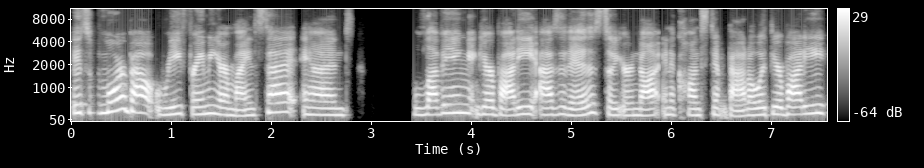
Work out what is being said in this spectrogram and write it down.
It's more about reframing your mindset and loving your body as it is. So you're not in a constant battle with your body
